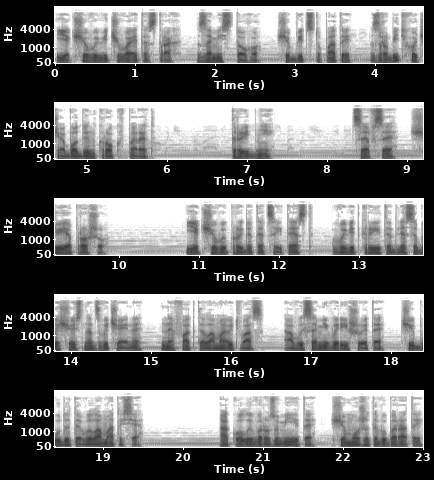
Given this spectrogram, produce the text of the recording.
Якщо ви відчуваєте страх, замість того, щоб відступати, зробіть хоча б один крок вперед. Три дні. Це все, що я прошу. Якщо ви пройдете цей тест, ви відкриєте для себе щось надзвичайне, не факти ламають вас, а ви самі вирішуєте, чи будете ви ламатися. А коли ви розумієте, що можете вибирати,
